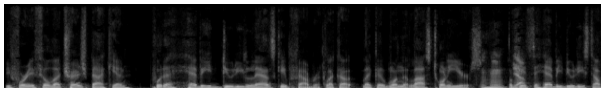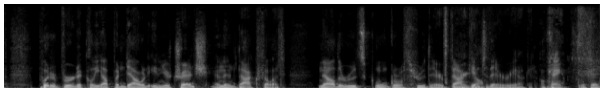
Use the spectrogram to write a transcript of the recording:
before you fill that trench back in, put a heavy duty landscape fabric, like a like a one that lasts twenty years. Okay, Mm-hmm. yeah. it's the heavy duty stuff. Put it vertically up and down in your trench, and then backfill it. Now the roots will grow through there, back go. into the area. again. Okay. Okay.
